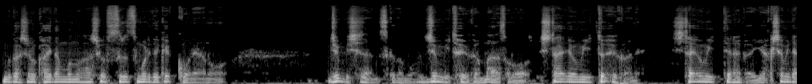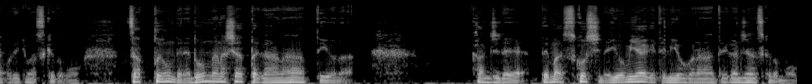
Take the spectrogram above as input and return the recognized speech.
昔の怪談物の話をするつもりで結構ね、あの、準備してたんですけども、準備というか、まあその、下読みというかね、下読みってなんか役者みたいなこと言ってますけども、ざっと読んでね、どんな話あったかなっていうような感じで、で、まあ少しね、読み上げてみようかなっていう感じなんですけども、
